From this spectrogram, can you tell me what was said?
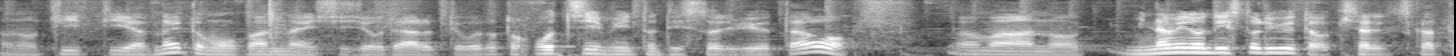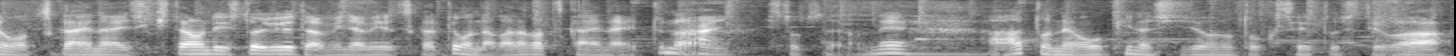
あ、あの TT やらないと儲かんない市場であるということと、ホーチミンとディストリビューターを、まあ、あの南のディストリビューターを北で使っても使えないし、北のディストリビューターを南で使ってもなかなか使えないというのははい。一つだよね。ああとね、大きな市場の特性としては、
